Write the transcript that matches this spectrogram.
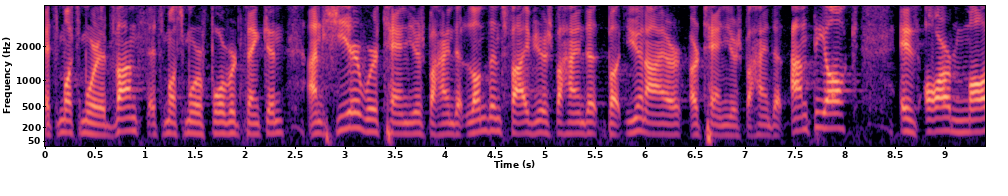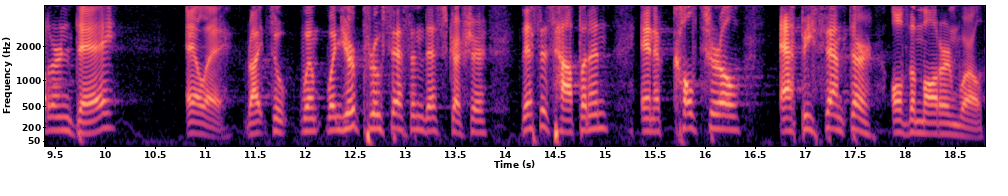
it's much more advanced, it's much more forward thinking. And here we're 10 years behind it. London's five years behind it, but you and I are, are 10 years behind it. Antioch is our modern day LA, right? So when, when you're processing this scripture, this is happening in a cultural epicenter of the modern world.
